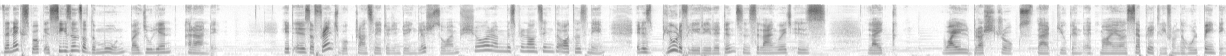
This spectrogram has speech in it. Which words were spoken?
The next book is Seasons of the Moon by Julian Arande. It is a French book translated into English, so I'm sure I'm mispronouncing the author's name. It is beautifully rewritten since the language is like wild brushstrokes that you can admire separately from the whole painting,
